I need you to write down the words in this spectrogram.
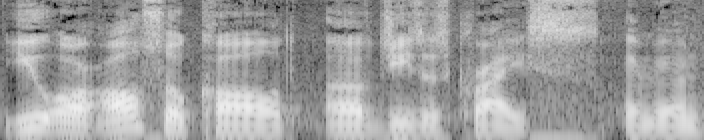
you are also called of Jesus Christ. Amen.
